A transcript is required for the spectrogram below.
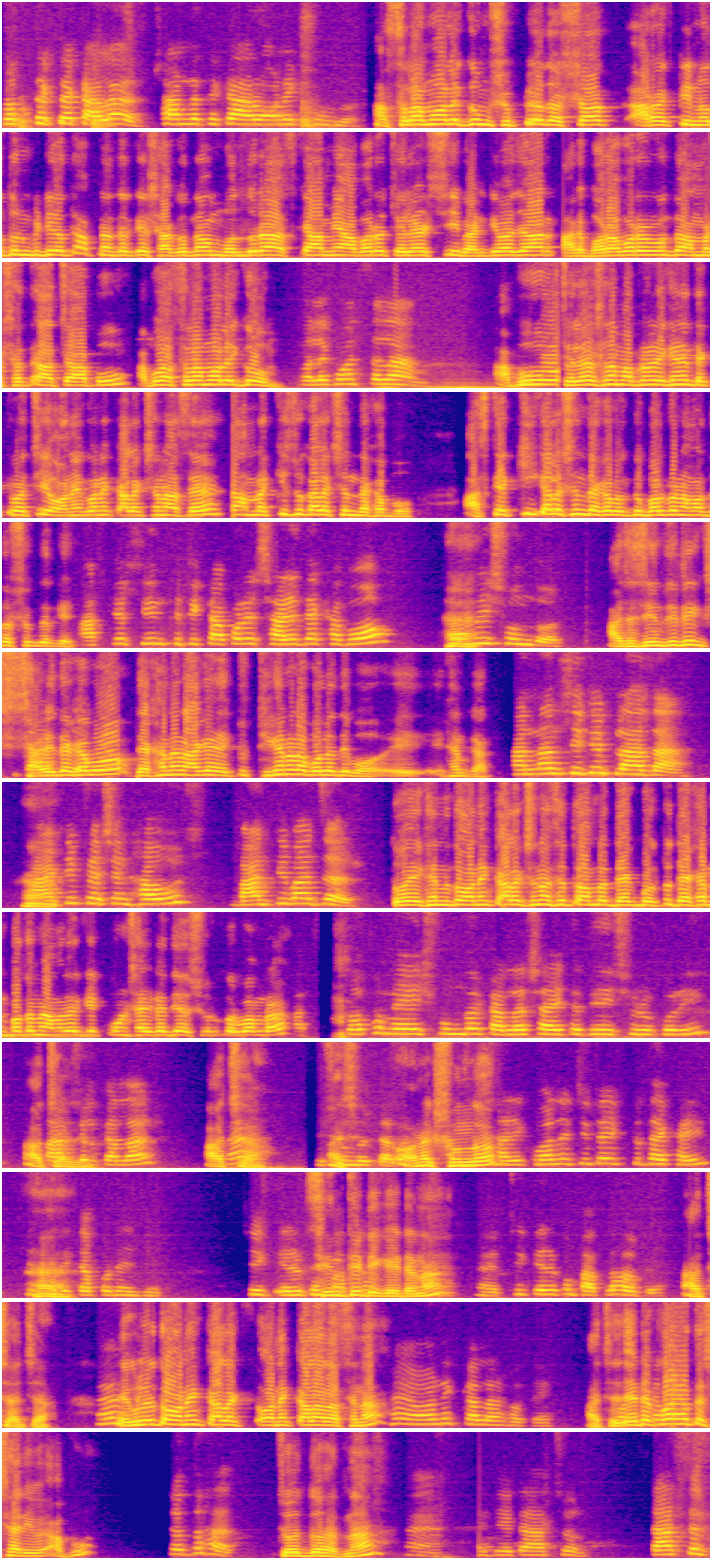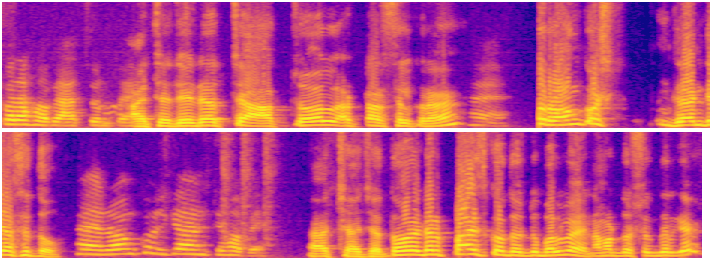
প্রত্যেকটা কালার সামনে থেকে আরও অনেক সুন্দর। আসসালামু আলাইকুম সুপ্রিয় দর্শক। আরও একটি নতুন ভিডিওতে আপনাদেরকে স্বাগতম। বন্ধুরা আজকে আমি আবারও চলে আসছি বান্টি বাজার। আর বরাবরের মতো আমার সাথে আছে আপু। আপু আসসালামু আলাইকুম। ওয়ালাইকুম আসসালাম। আপু চলে আসলাম আপনার এখানে দেখতে পাচ্ছি অনেক অনেক কালেকশন আছে। আমরা কিছু কালেকশন দেখাবো। আজকে কি কালেকশন দেখাবো একটু বলবেন আমার দর্শকদেরকে? আজকে সিনথেটিক কাপড়ের শাড়ি দেখাবো। হ্যাঁ। খুবই সুন্দর। আচ্ছা সিনথেটিক শাড়ি দেখাবো। দেখানোর আগে একটু ঠিকানাটা বলে দেবো এখানকার। Hannan city plaza. RT fashion house Banti Bazar. তো এখানে তো অনেক কালেকশন আছে তো আমরা দেখব। একটু দেখান প্রথমে আমাদেরকে কোন শাড়িটা দিয়ে শুরু করব আমরা। প্রথমে এই সুন্দর কালার শাড়িটা দিয়ে শুরু করি আচ্ছা, কালার আচ্ছা। আচ্ছা, অনেক সুন্দর। কোয়ালিটিটা একটু দেখাই হ্যাঁ। সিনথেটিক কাপড়ে যে ঠিক এরকম Synthetic এটা না? হ্যাঁ, ঠিক এরকম পাতলা হবে। আচ্ছা আচ্ছা। হ্যাঁ। এগুলো তো অনেক কালার অনেক কালার আছে না? হ্যাঁ অনেক কালার হবে। আচ্ছা এটা কয় হাতের শাড়ি আপু? চোদ্দ হাত। চোদ্দ হাত না? হ্যাঁ এই যে এটা আঁচল। টার্সেল করা হবে আঁচলটা আচ্ছা যেটা হচ্ছে আঁচল আর টার্সেল করা হ্যাঁ? গ্যারান্টি আছে তো? হ্যাঁ গ্যারান্টি হবে। আচ্ছা আচ্ছা। তো এটার প্রাইস কত একটু বলবেন আমার দর্শকদেরকে?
